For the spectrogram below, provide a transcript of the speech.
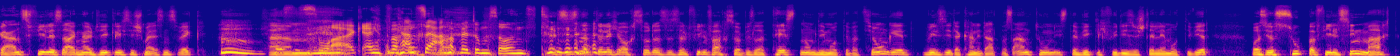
ganz viele sagen halt wirklich, sie schmeißen es weg. ähm, So arg einfach. Ganze Arbeit umsonst. es ist natürlich auch so, dass es halt vielfach so ein bisschen ein Testen um die Motivation geht. Will sich der Kandidat was antun? Ist er wirklich für diese Stelle motiviert? Was ja super viel Sinn macht.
